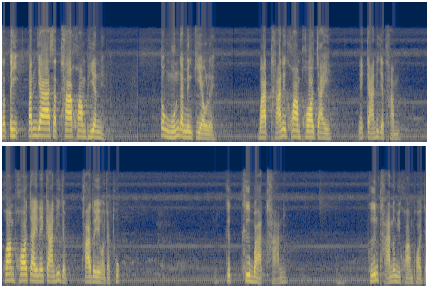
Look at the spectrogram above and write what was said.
สติปัญญาศรัทธาความเพียรเนี่ยต้องหมุนกันเป็นเกลียวเลย บาดฐานในความพอใจในการที่จะทำความพอใจในการที่จะพาตัวเองออกจากทุกข์คือคือบาดฐานนี่พื้นฐานต้องมีความพอใจ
